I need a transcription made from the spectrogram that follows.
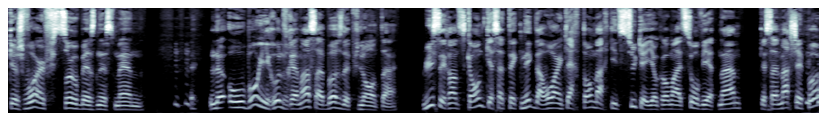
que je vois un futur businessman. le hobo, il roule vraiment sa bosse depuis longtemps. Lui s'est rendu compte que sa technique d'avoir un carton marqué dessus qu'ils ont commencé au Vietnam, que ça marchait pas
